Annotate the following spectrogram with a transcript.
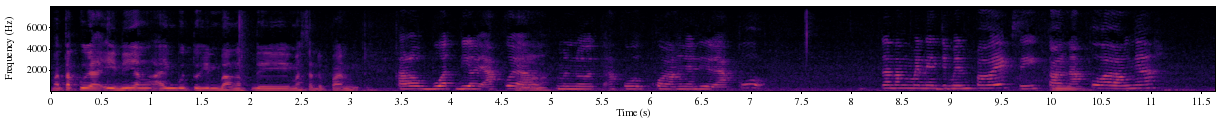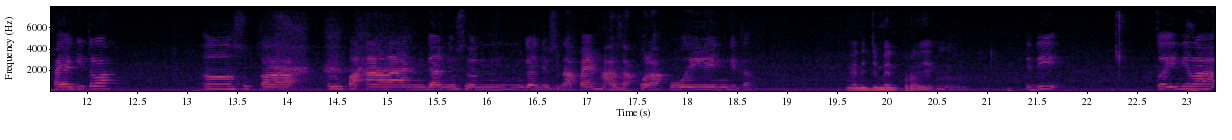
Mata kuliah ini yang aing butuhin banget di masa depan gitu. Kalau buat diri aku ya, Heeh. menurut aku kurangnya diri aku tentang manajemen proyek sih, karena Hmm. aku orangnya kayak gitulah Eh, suka kelupaan, gak nyusun gak nyusun apa yang harus aku lakuin gitu. Manajemen proyek. Hmm. Jadi ke inilah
